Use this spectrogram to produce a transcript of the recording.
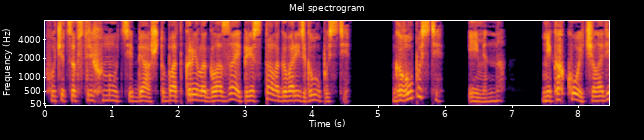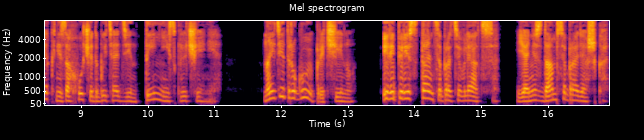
Хочется встряхнуть тебя, чтобы открыла глаза и перестала говорить глупости. Глупости? Именно. Никакой человек не захочет быть один, ты не исключение. Найди другую причину. Или перестань сопротивляться. Я не сдамся, бродяжка.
